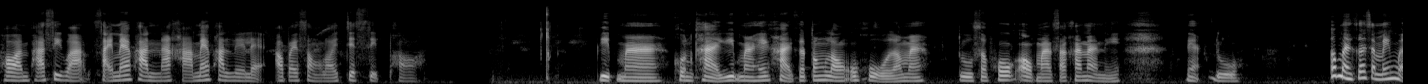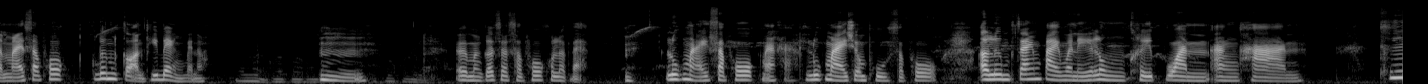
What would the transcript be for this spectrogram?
พรพัสศิวะสายแม่พันธุ์นะคะ แม่พันธุ์เลยแหละ เอาไป 270 พอหยิบมาคนขายหยิบมาให้ขายก็ต้องร้องโอ้โหแล้วไหมดูสะโพกออกมาสักขนาดนี้ เนี่ยดูเออมันก็จะไม่เหมือนไม้สะโพก รุ่นก่อนที่แบ่งไปเนาะไม่เหมือนคนละตัวกันอืม เออ มันก็จะสะโพกคนละแบบอืมลูกไม้สะโพกนะคะ ลูกไม้ชมพูสะโพก เอาลืมแจ้งไปวันนี้ลงคลิปวันอังคารที่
